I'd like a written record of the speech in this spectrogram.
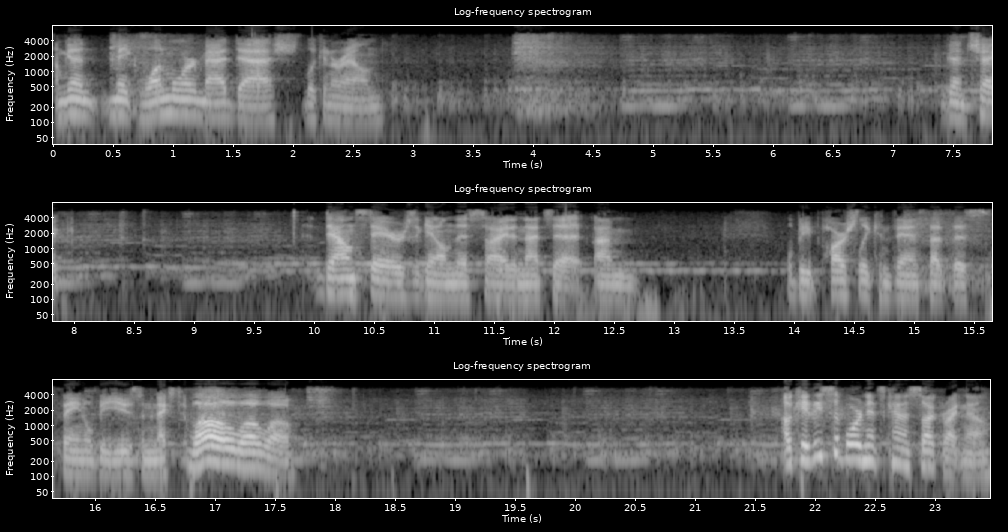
I'm gonna make one more mad dash looking around. I'm gonna check downstairs again on this side, and that's it. I'm will be partially convinced that this thing will be used in the next. Whoa, whoa, whoa. Okay, these subordinates kind of suck right now.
